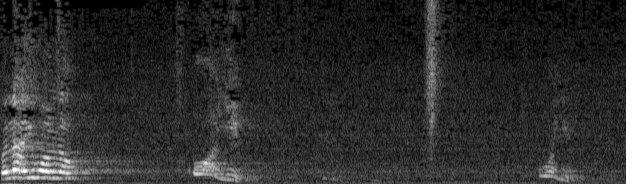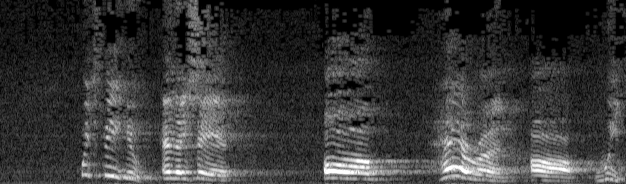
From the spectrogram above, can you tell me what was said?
But now he want to know, who are you? Who are you? Which be you? And they said, Of Haran are we.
